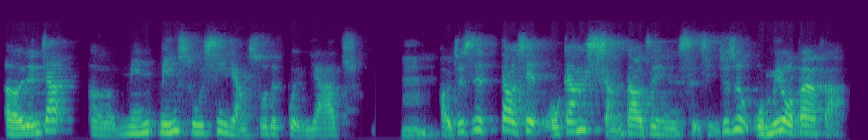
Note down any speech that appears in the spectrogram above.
呃，人家呃民民俗信仰说的鬼压床，嗯，好，就是到现我刚刚想到这件事情，就是我没有办法，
